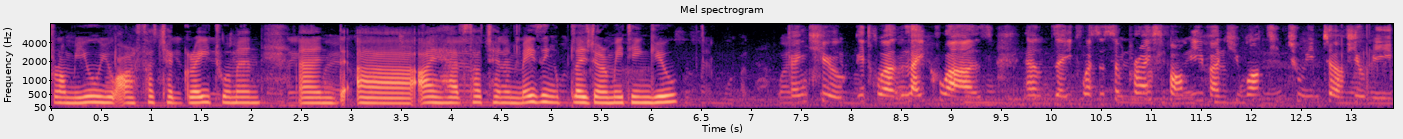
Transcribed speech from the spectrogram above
from you. You are such a great woman, and uh, I have such an amazing pleasure meeting you. Thank you. It was likewise, and it was a surprise for me that you wanted to interview me.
